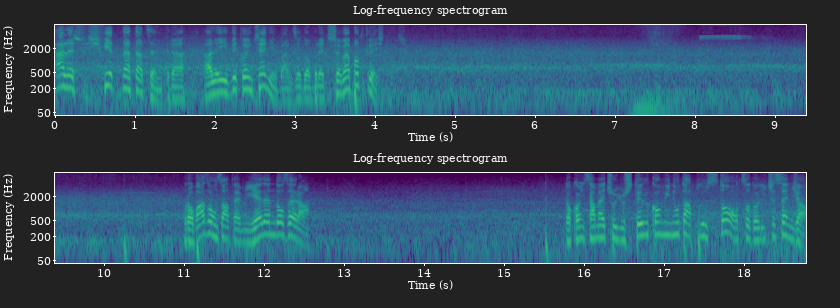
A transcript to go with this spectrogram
ależ świetna ta centra, ale i wykończenie bardzo dobre, trzeba podkreślić. Prowadzą zatem 1 do 0. Do końca meczu już tylko minuta plus 100, co doliczy sędzia.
